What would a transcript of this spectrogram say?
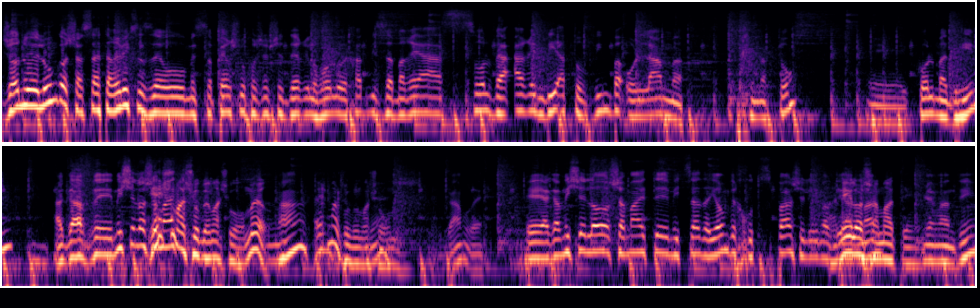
ג'ון לונגו שעשה את הרימיקס הזה, הוא מספר שהוא חושב שדריל הול הוא אחד מזמרי הסול וה-R&B הטובים בעולם מבחינתו. אה, קול מדהים. אגב, אה, מי שלא יש שמע... את- משהו במה שהוא אומר. מה? יש משהו במה שהוא אומר. יש, לגמרי. אה, אגב, מי שלא שמע את אה, מצעד היום וחוצפה שלי עם אבי אני לא שמעתי. הבנתי.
